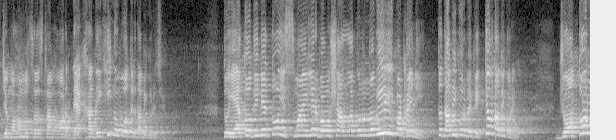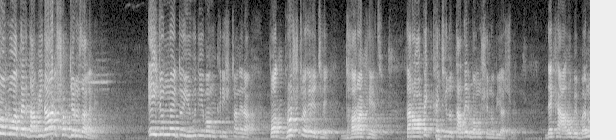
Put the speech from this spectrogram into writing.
যে মোহাম্মদ সাল্লাম ওর দেখা দেখি নবুয়তের দাবি করেছে। তো এতদিনে তো ইসমাইলের বংশে আল্লাহ কোনো নবী পাঠায়নি। তো দাবি করবে কে? কেউ দাবি করেনি। যত নবুয়তের দাবিদার সব জেরুজালেমে। এই জন্যই তো ইহুদি এবং খ্রিস্টানেরা পথভ্রষ্ট হয়েছে, ধরা খেয়েছে। তারা অপেক্ষায় ছিল তাদের বংশে নবী আসবে। দেখে আরবে বানু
